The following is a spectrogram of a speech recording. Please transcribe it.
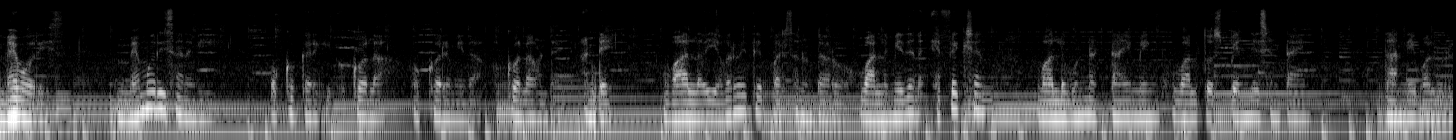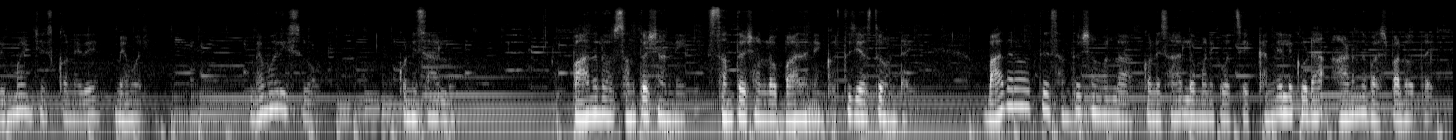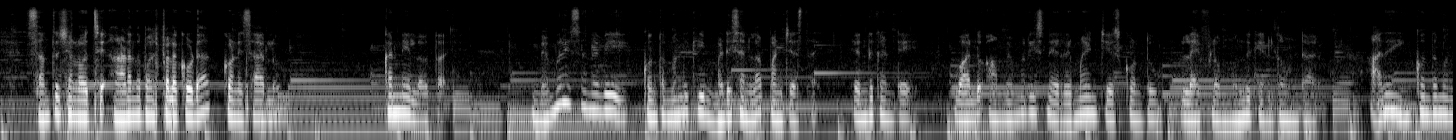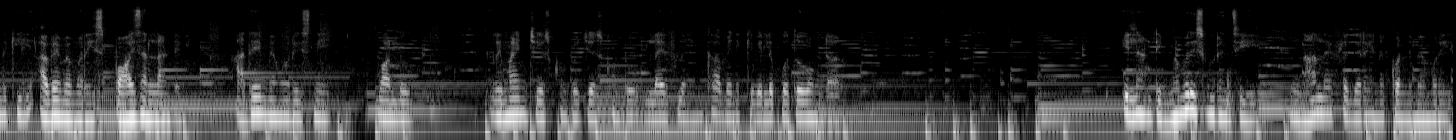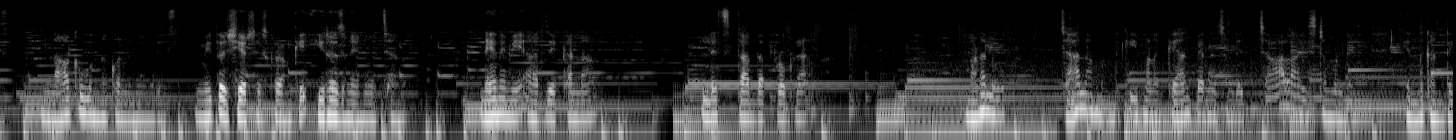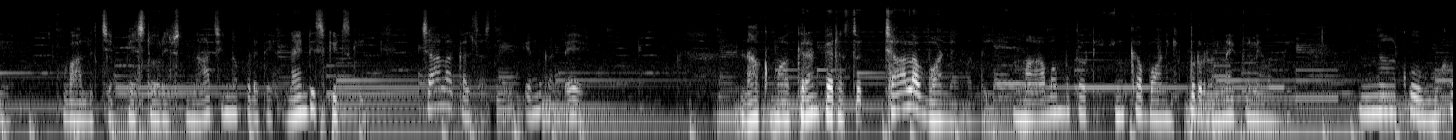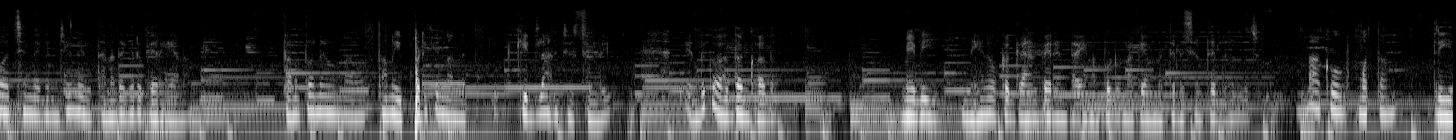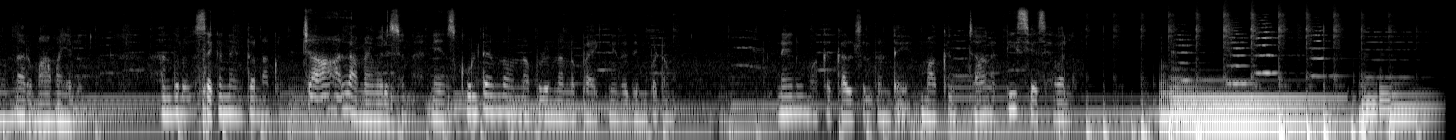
Memories memories అనేవి ఒక్కొక్కరికి ఒక్కోలా ఒక్కొరి మీద ఒక్కోలా ఉంటాయి. అంటే వాళ్ళ ఎవరైతే పర్సన్ ఉంటారో వాళ్ళ మీద ఎఫెక్షన్ వాళ్ళు ఉన్న టైమింగ్ వాళ్ళతో స్పెండ్ చేసిన టైం దాన్ని వాళ్ళు రిమైండ్ చేసుకునేదే మెమరీ మెమరీస్లో కొన్నిసార్లు బాధలో సంతోషాన్ని సంతోషంలో బాధని గుర్తు చేస్తూ ఉంటాయి. బాధలో వచ్చే సంతోషం వల్ల కొన్నిసార్లు మనకి వచ్చే కన్నీళ్ళు కూడా ఆనంద బాష్పాలు అవుతాయి సంతోషంలో వచ్చే ఆనంద బాష్పాలు కూడా కొన్నిసార్లు కన్నీళ్ళు అవుతాయి మెమరీస్ అనేవి కొంతమందికి మెడిసిన్లా పనిచేస్తాయి. ఎందుకంటే వాళ్ళు ఆ మెమరీస్ని రిమైండ్ చేసుకుంటూ లైఫ్లో ముందుకు వెళ్తూ ఉంటారు. అదే ఇంకొంతమందికి అవే మెమరీస్ పాయిజన్ లాంటివి. అదే మెమరీస్ని వాళ్ళు రిమైండ్ చేసుకుంటూ చేసుకుంటూ లైఫ్లో ఇంకా వెనక్కి వెళ్ళిపోతూ ఉంటారు. ఇలాంటి మెమరీస్ గురించి నా లైఫ్లో జరిగిన కొన్ని మెమరీస్ నాకు ఉన్న కొన్ని మెమరీస్ మీతో షేర్ చేసుకోవడానికి ఈరోజు నేను వచ్చాను. నేను మీ RJ Kanna let start the program మనలో చాలామందికి మన గ్రాండ్ పేరెంట్స్ అంటే చాలా ఇష్టం ఉంటాయి ఎందుకంటే వాళ్ళు చెప్పే స్టోరీస్ నా చిన్నప్పుడైతే నైంటీస్ కిడ్స్కి చాలా కలిసి వస్తాయి ఎందుకంటే నాకు మా గ్రాండ్ పేరెంట్స్తో చాలా బాండింగ్ ఉంది. మా అమ్మమ్మతోటి ఇంకా బాండింగ్ ఇప్పుడు రన్ అవుతూనే ఉంది. నాకు ఊహ వచ్చిన దగ్గర నుంచి నేను తన దగ్గర పెరిగాను. తనతోనే ఉన్నాను. తను ఇప్పటికీ నన్ను కిడ్లా అని చూస్తుంది. ఎందుకు అర్థం కాదు. మేబీ నేను ఒక గ్రాండ్ పేరెంట్ అయినప్పుడు నాకేమైనా తెలిసిన తెలియదు నాకు మొత్తం త్రీ ఉన్నారు మామయ్యలు. అందులో సెకండ్ నైన్తో నాకు చాలా మెమరీస్ ఉన్నాయి. నేను స్కూల్ టైంలో ఉన్నప్పుడు నన్ను బైక్ మీద దింపటం. నేను మా అక్క కలిసి వెళ్తుంటే మా అక్క చాలా టీస్ చేసేవాళ్ళం.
